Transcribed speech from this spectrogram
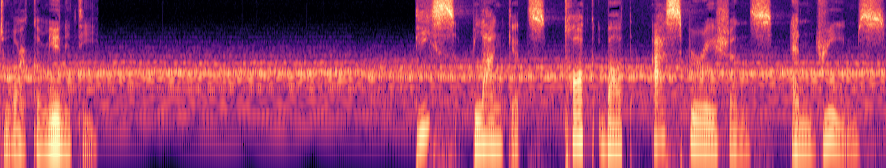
to our community? These blankets talk about aspirations and dreams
